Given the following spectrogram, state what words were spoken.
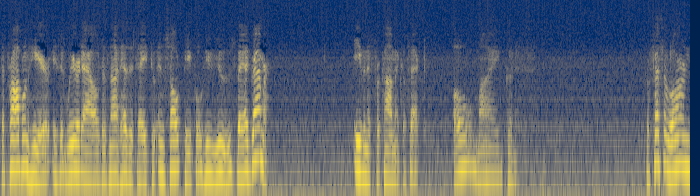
the problem here is that Weird Al does not hesitate to insult people who use bad grammar, even if for comic effect. Oh my goodness. Professor Lauren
